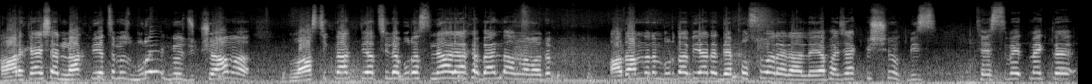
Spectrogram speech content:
Arkadaşlar nakliyatımız buraya gözüküyor ama lastik nakliyatıyla burası ne alaka ben de anlamadım. Adamların burada bir yerde deposu var herhalde. Yapacak bir şey yok. Biz teslim etmekle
